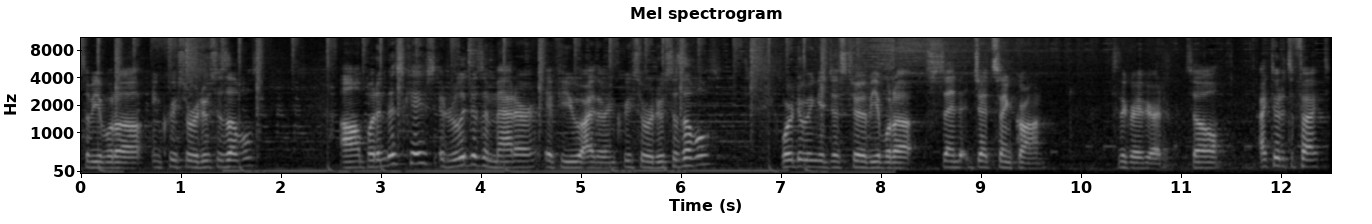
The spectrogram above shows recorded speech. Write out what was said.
to be able to increase or reduce his levels. Um, but in this case, it really doesn't matter if you either increase or reduce his levels. We're doing it just to be able to send Jet Synchron to the graveyard. So, activate its effect,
